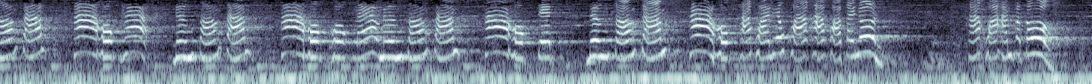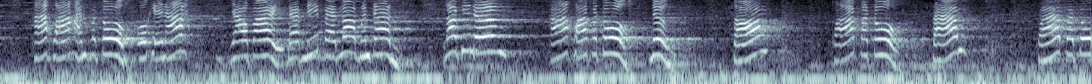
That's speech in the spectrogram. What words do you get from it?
สองสามห้าหกห้าหนึ่งสองสาม หกหกแล้วหนึ่งสองสามห้าหกเจ็ดหนึ่งสองสามห้าหกขาขวาเลี้ยวขวาขาขวาไปโน่นขาขวาหันประตูขาขวาหันประตูโอเคนะ ยาวไปแบบนี้แปดรอบเหมือนกัน รอบที่หนึ่งขาขวาประตูหนึ่งสองขวาประตูสามขวาประตู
